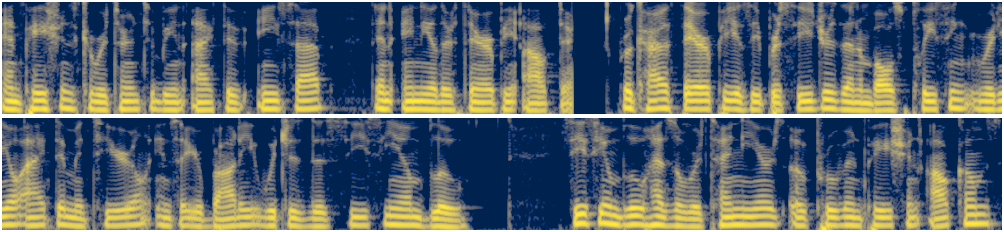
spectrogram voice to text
and patients can return to being active ASAP than any other therapy out there. Brachytherapy is a procedure that involves placing radioactive material inside your body, which is the cesium blu. Cesium Blu has over 10 years of proven patient outcomes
